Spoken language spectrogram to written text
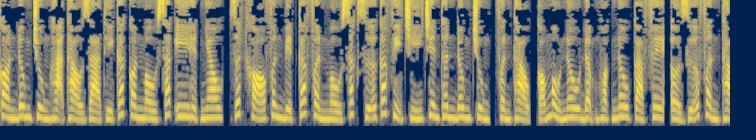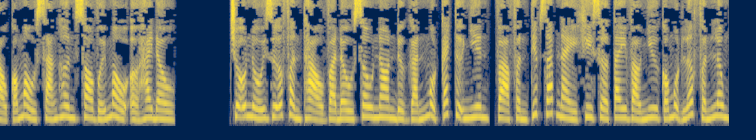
Còn đông trùng hạ thảo giả thì các con màu sắc y hệt nhau, rất khó phân biệt các phần màu sắc giữa các vị trí trên thân đông trùng, phần thảo có màu nâu đậm hoặc nâu cà phê, ở giữa phần thảo có màu sáng hơn so với màu ở hai đầu. Chỗ nối giữa phần thảo và đầu sâu non được gắn một cách tự nhiên, và phần tiếp giáp này khi sờ tay vào như có một lớp phấn lông,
